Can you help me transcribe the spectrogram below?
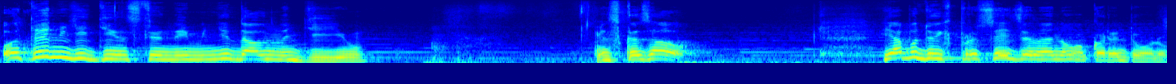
Один єдинственний мені дав надію. Він сказав, я буду їх просити зеленого коридору.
